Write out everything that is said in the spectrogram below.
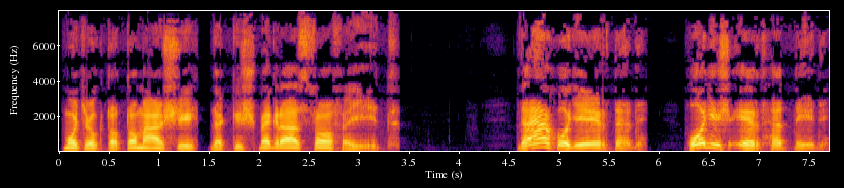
motyogta Tamási, de kis megrázza a fejét. De hogy érted? Hogy is érthetnéd?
